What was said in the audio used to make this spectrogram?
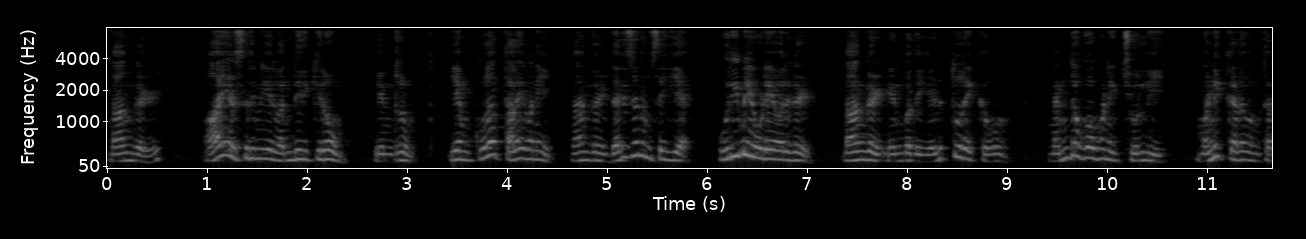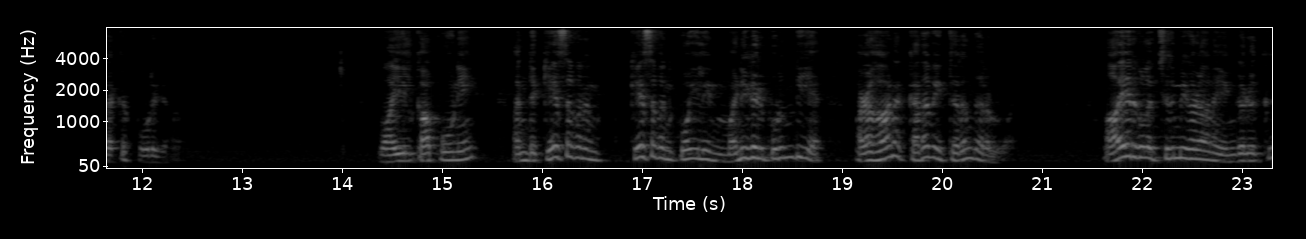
நாங்கள் ஆயர் சிறுமியர் வந்திருக்கிறோம் என்றும் எம் குல தலைவனை நாங்கள் தரிசனம் செய்ய உரிமை உடையவர்கள் நாங்கள் என்பதை எடுத்துரைக்கவும் நந்தகோபனை சொல்லி மணிக்கதவம் திறக்க கூறுகிறார் வாயில் காப்போனே அந்த கேசவனன் கேசவன் கோயிலின் மணிகள் பொருந்திய அழகான கதவை திறந்தருள்வாய். ஆயர்குல சிறுமிகளான எங்களுக்கு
